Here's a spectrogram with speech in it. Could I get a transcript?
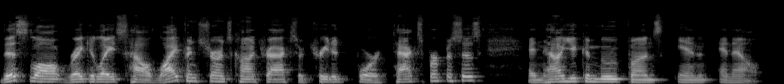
This law regulates how life insurance contracts are treated for tax purposes and how you can move funds in and out.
